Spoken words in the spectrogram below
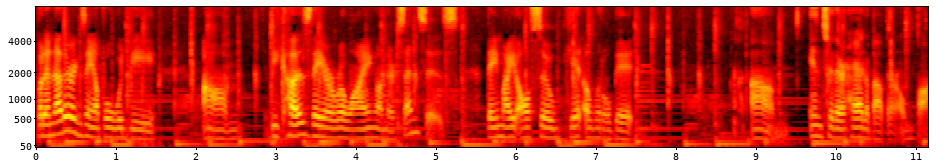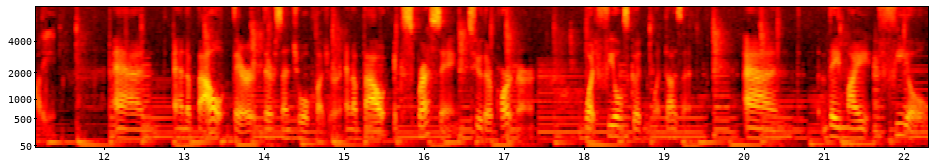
But another example would be um, because they are relying on their senses, they might also get a little bit um, into their head about their own body and and about their their sensual pleasure and about expressing to their partner what feels good and what doesn't and they might feel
